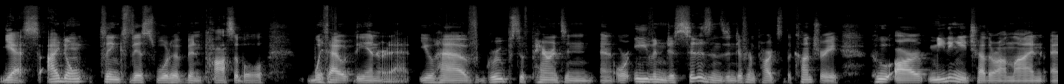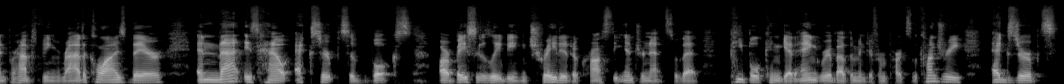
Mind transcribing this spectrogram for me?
Yes, I don't think this would have been possible without the internet. You have groups of parents and or even just citizens in different parts of the country who are meeting each other online and perhaps being radicalized there. And that is how excerpts of books are basically being traded across the internet so that people can get angry about them in different parts of the country, excerpts,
